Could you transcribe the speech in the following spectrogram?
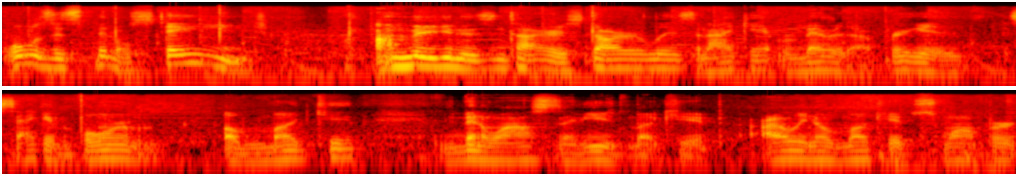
What was this middle stage? I'm making this entire starter list and I can't remember the friggin' second form of Mudkip. It's been a while since I've used Mudkip. I only know Mudkip, Swampert,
